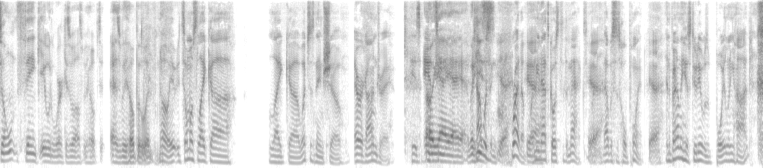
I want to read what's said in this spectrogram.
don't think it would work as well as we hoped as we hope it would. No, it, it's almost like uh like uh what's his name show Eric Andre. His Oh anti- yeah, yeah, yeah. But that he's, was yeah, incredible. I mean, that goes to the max. But Yeah. that was his whole point. yeah. And apparently, his studio was boiling hot.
